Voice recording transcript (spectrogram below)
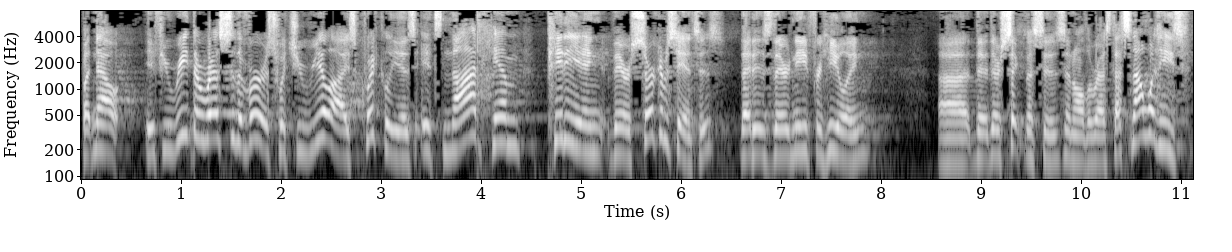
But now, if you read the rest of the verse, what you realize quickly is it's not him pitying their circumstances, that is, their need for healing, uh, their, their sicknesses, and all the rest. That's not what he's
